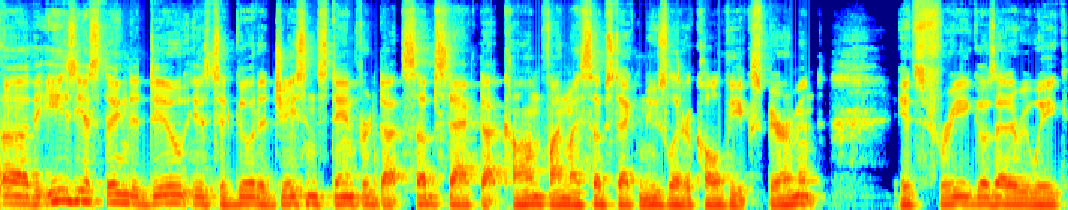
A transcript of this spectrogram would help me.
uh, the easiest thing to do is to go to jasonstanford.substack.com, find my Substack newsletter called The Experiment. It's free, goes out every week.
